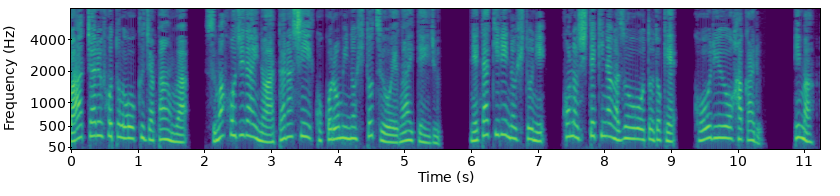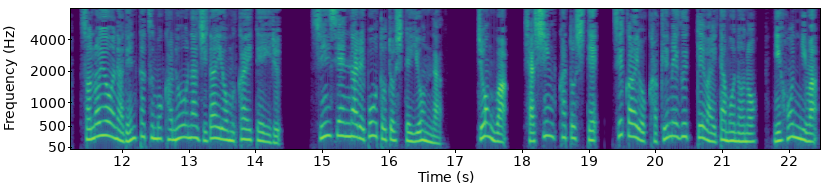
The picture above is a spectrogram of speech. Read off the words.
バーチャルフォトウォークジャパンは、スマホ時代の新しい試みの一つを描いている。寝たきりの人に、この私的な画像を届け、交流を図る。今、そのような伝達も可能な時代を迎えている。新鮮なレポートとして読んだ。ジョンは写真家として世界を駆け巡ってはいたものの、日本には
